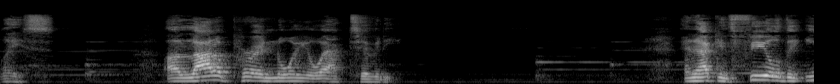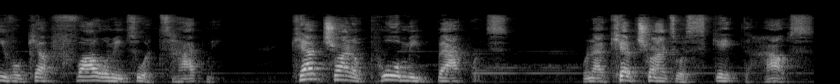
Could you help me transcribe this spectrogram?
place. A lot of paranoid activity. And I can feel the evil kept following me to attack me kept trying to pull me backwards when I kept trying to escape the house.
